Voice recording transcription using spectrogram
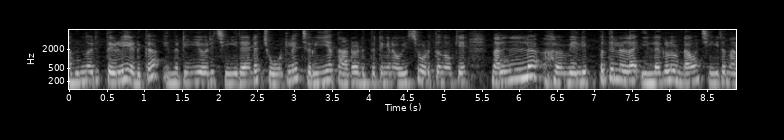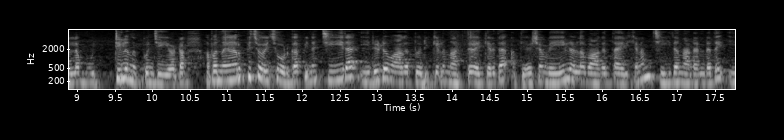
അതിൽ നിന്നൊരു തെളിയെടുക്കുക എന്നിട്ട് ഈ ഒരു ചീരേന്റെ ചുവട്ടിൽ ചെറിയ തടം എടുത്തിട്ട് ഇങ്ങനെ ഒഴിച്ചു കൊടുത്ത് നോക്കിയേ. നല്ല വലിപ്പത്തിലുള്ള ഇലകളുണ്ടാവും. ചീര നല്ല മുറ്റിൽ നിൽക്കും ചെയ്യും കേട്ടോ. അപ്പൊ നേർപ്പിച്ച് ഒഴിച്ചു കൊടുക്കുക. പിന്നെ ചീര ഇരുട് ഭാഗത്ത് ഒരിക്കലും നട്ട് വെക്കരുത്. അത്യാവശ്യം വെയിലുള്ള ഭാഗത്തായിരിക്കണം ചീര നടേണ്ടത്. ഈ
